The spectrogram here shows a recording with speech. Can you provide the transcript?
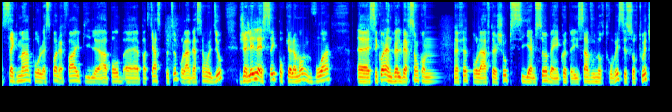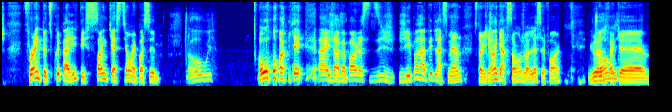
segment pour le Spotify puis le Apple euh, Podcast tout ça pour la version audio. Je l'ai laissé pour que le monde voit euh, c'est quoi la nouvelle version qu'on a faite pour le after show. Puis s'ils aiment ça, ben écoute, ils savent où nous retrouver, c'est sur Twitch. Frank, as-tu préparé tes cinq questions impossibles? Oh oui. Oh, ok. Hey, J'avais peur, je me suis dit, j'y ai pas rappelé de la semaine. C'est un grand garçon, je vais le laisser faire. Good. Oh, fait oui. que, euh,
